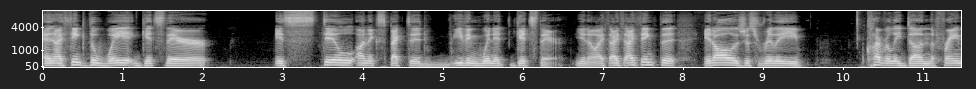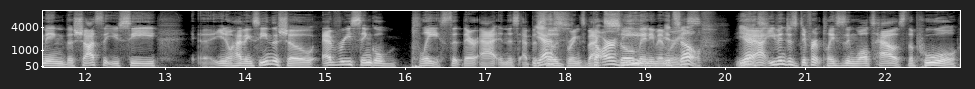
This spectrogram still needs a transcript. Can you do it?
and I think the way it gets there is still unexpected, even when it gets there. You know, I I, I think that it all is just really cleverly done. The framing, the shots that you see, uh, you know, having seen the show, every single place that they're at in this episode Yes, brings back so many memories itself. Yeah, even just different places in Walt's house, the pool,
